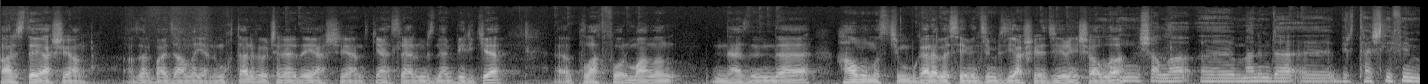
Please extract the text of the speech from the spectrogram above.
xaricdə yaşayan Azərbaycanlı, yəni müxtəlif ölkələrdə yaşayan gənclərimizlə birgə e, platformanın nəzdində hamımız kimi bu qələbə sevincini biz yaşayacağıq inşallah. İnşallah ə, e, mənim də ə, e, bir təklifim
